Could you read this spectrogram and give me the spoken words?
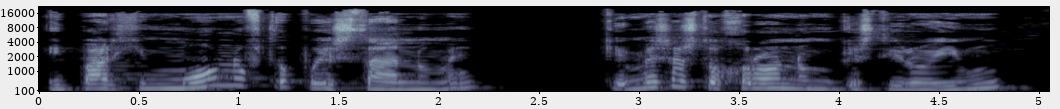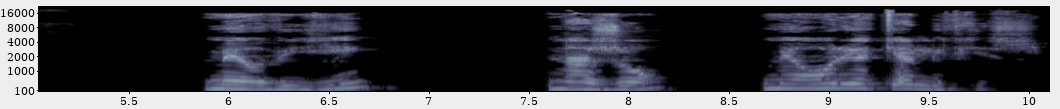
υπάρχει μόνο αυτό που αισθάνομαι και μέσα στο χρόνο μου και στη ροή μου με οδηγεί να ζω με όρια και αλήθειες.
